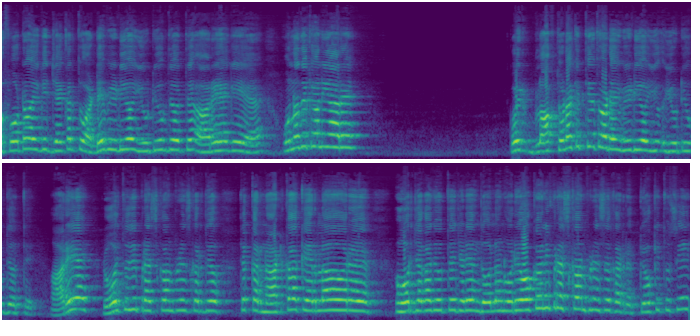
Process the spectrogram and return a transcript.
ਫੋਟੋ ਹੋਏਗੀ, ਜੇਕਰ ਤੁਹਾਡੇ ਵੀਡੀਓ YouTube ਦੇ ਉੱਤੇ ਆ ਰਹੇ ਹੈਗੇ ਆ, ਉਹਨਾਂ ਦੇ ਕਿਉਂ ਨਹੀਂ ਆ ਰਹੇ? ਕੋਈ ਬਲੌਗ ਥੋੜਾ ਕਿੱਥੇ ਹੈ ਤੁਹਾਡੇ ਵੀਡੀਓ YouTube ਦੇ ਉੱਤੇ? ਆ ਰਹੇ ਹੈ ਰੋਜ਼ ਤੁਸੀਂ ਪ੍ਰੈਸ ਕਾਨਫਰੰਸ ਕਰਦੇ ਹੋ, ਤੇ ਕਰਨਾਟਕਾ, ਕੇਰਲਾ ਔਰ ਹੋਰ ਜਗ੍ਹਾ ਦੇ ਉੱਤੇ ਜਿਹੜੇ ਅੰਦੋਲਨ ਹੋ ਰਹੇ ਉਹ ਕਿਉਂ ਨਹੀਂ ਪ੍ਰੈਸ ਕਾਨਫਰੰਸ ਕਰ ਰਹੇ? ਕਿਉਂਕਿ ਤੁਸੀਂ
